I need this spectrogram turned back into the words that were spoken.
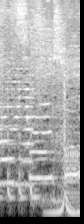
had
